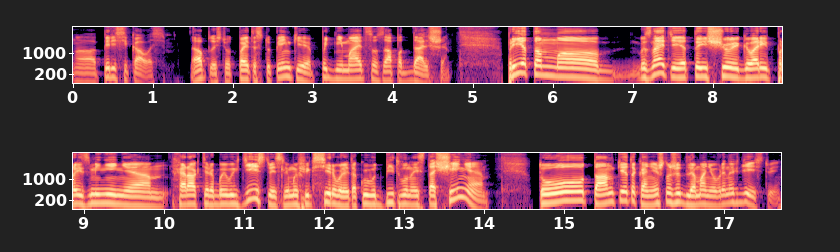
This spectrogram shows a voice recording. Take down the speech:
э, пересекалась. Да, то есть вот по этой ступеньке поднимается Запад дальше. При этом, э, вы знаете, это еще и говорит про изменение характера боевых действий. Если мы фиксировали такую вот битву на истощение, то танки это, конечно же, для маневренных действий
